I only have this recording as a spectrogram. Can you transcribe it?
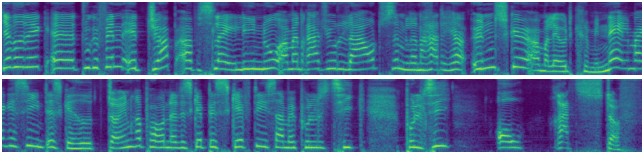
jeg ved det ikke. Øh, du kan finde et jobopslag lige nu om at Radio Loud simpelthen har det her ønske om at lave et kriminalmagasin. Det skal hedde Døgnrapporten, og det skal beskæftige sig med politik, politi og retsstof.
